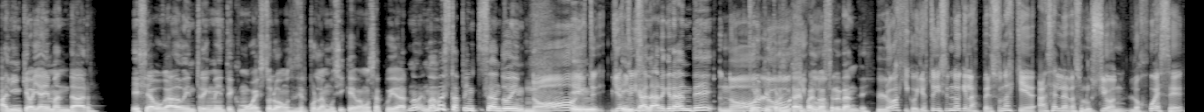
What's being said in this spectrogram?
alguien que vaya a demandar ese abogado entre en mente como esto lo vamos a hacer por la música y vamos a cuidar. No, el mamá está pensando en, No, en, estoy- yo en estoy calar grande no, porque el porcentaje para él va a ser grande. Lógico, yo estoy diciendo que las personas que hacen la resolución, los jueces,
